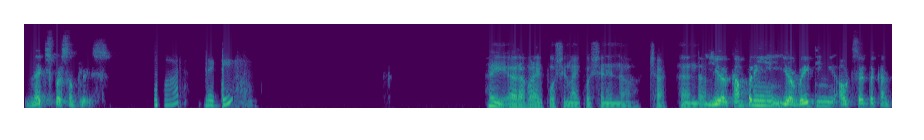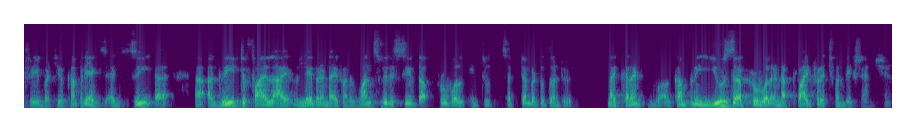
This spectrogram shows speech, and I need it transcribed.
Next person, please. Kumar Reddy. Hi, uh, Rahul. I posted my question in the chat. And uh... your company, you're waiting outside the country, but your company ex- ex- uh, uh, agreed to file I, labor and I file. Once we received the approval into September 2020, my current uh, company used the approval and applied for H1B extension.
